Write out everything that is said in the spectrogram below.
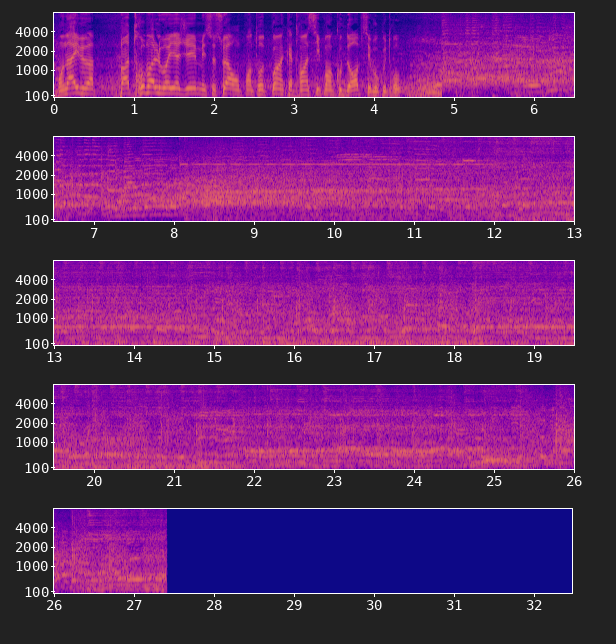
on arrive à pas trop mal voyager, mais ce soir, on prend trop de points. 86 points en Coupe d'Europe, c'est beaucoup trop.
